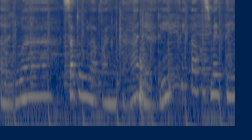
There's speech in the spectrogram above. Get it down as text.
uh, 218k dari Viva Kosmetik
